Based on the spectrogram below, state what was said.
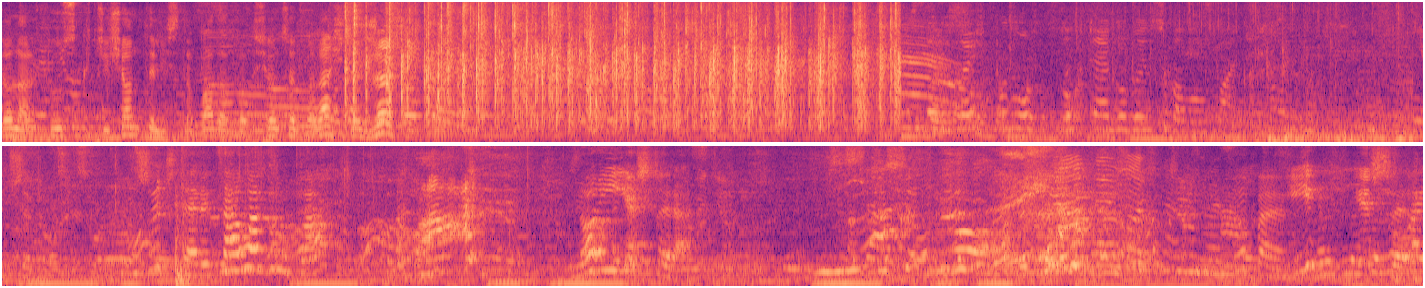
Donald Tusk, 10 listopada 2012, Rzeszów. Trzy, cztery, cała grupa. No i jeszcze raz. I jeszcze raz.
